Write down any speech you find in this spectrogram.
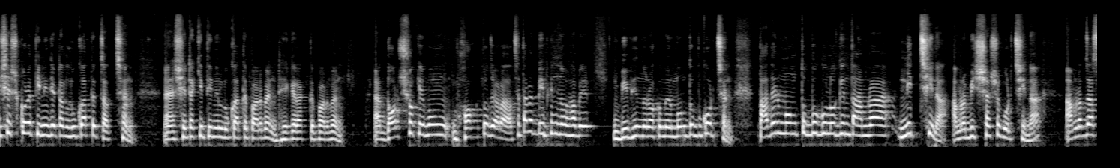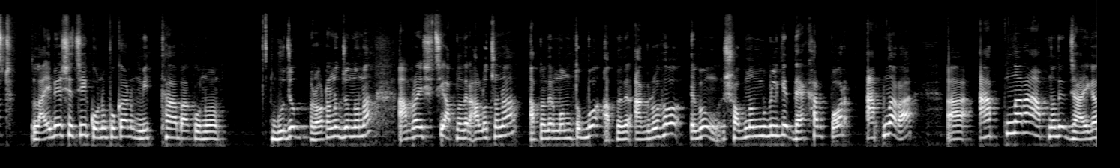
বিশেষ করে তিনি যেটা লুকাতে চাচ্ছেন সেটা কি তিনি লুকাতে পারবেন, ঢেকে রাখতে পারবেন? দর্শক এবং ভক্ত যারা আছে, তারা বিভিন্নভাবে বিভিন্ন রকমের মন্তব্য করছেন। তাদের মন্তব্যগুলো কিন্তু আমরা নিচ্ছি না, আমরা বিশ্বাসও করছি না। আমরা জাস্ট লাইভে এসেছি, কোনো প্রকার মিথ্যা বা কোনো গুজব রটানোর জন্য না। আমরা এসেছি আপনাদের আলোচনা, আপনাদের মন্তব্য, আপনাদের আগ্রহ এবং শবনম বুবলিকে দেখার পর আপনারা আপনারা আপনাদের জায়গা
